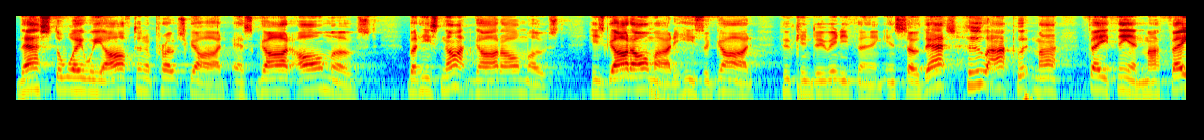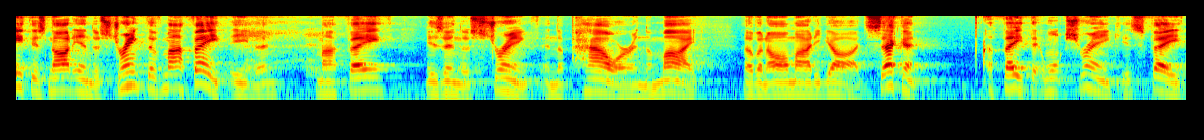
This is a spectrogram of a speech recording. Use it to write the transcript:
That's the way we often approach God, as God almost. But He's not God almost. He's God Almighty. He's a God who can do anything. And so that's who I put my faith in. My faith is not in the strength of my faith, even. My faith is in the strength and the power and the might of an Almighty God. Second, a faith that won't shrink is faith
